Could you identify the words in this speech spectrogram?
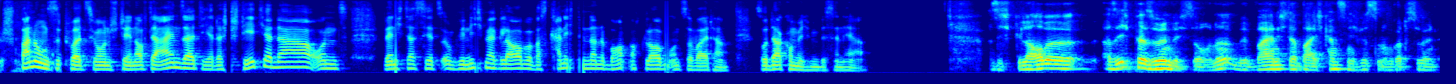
Spannungssituation stehen. Auf der einen Seite, ja, das steht ja da und wenn ich das jetzt irgendwie nicht mehr glaube, was kann ich denn dann überhaupt noch glauben und so weiter. So, da komme ich ein bisschen her. Also ich glaube, also ich persönlich so, ne, war ja nicht dabei, ich kann es nicht wissen, um Gottes Willen.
